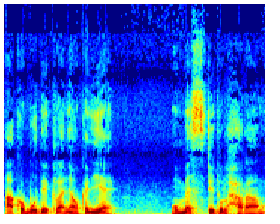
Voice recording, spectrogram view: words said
ako bude klanjao kad je u mesjidul haramu.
